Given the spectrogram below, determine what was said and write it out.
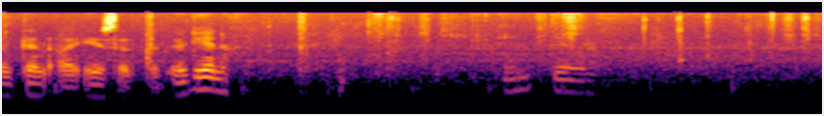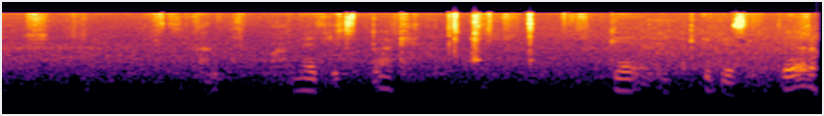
And then I insert that again. In there and my matrix back okay it is there.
